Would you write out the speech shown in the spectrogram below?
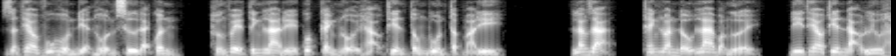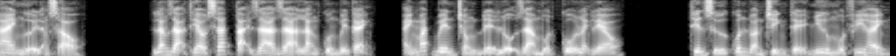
dẫn theo vũ hồn điện hồn sư đại quân, hướng về tinh la đế quốc cảnh nội hạo thiên tông buôn tập mà đi. Lăng dạ thanh loan đấu la bọn người, đi theo thiên đạo lưu hai người đằng sau. Lăng dạ theo sát tại gia gia lăng cuồng bên cạnh, ánh mắt bên trong để lộ ra một cỗ lạnh lẽo. Thiên sứ quân đoàn chỉnh tệ như một phi hành,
